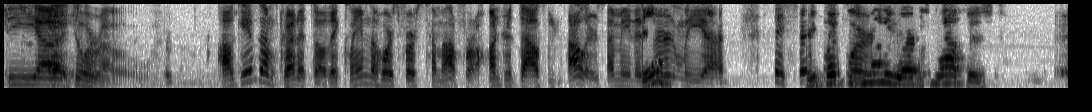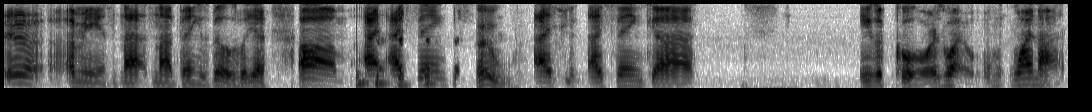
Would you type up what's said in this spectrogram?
Di uh, Doro. I'll give them credit though. They claimed the horse first time out for a hundred thousand dollars. I mean, they yeah. certainly, uh, they certainly he puts were, his money where his mouth is. Yeah, I mean, not not paying his bills, but yeah. Um, I I think. oh. I th- I think uh, he's a cool horse. Why why not?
